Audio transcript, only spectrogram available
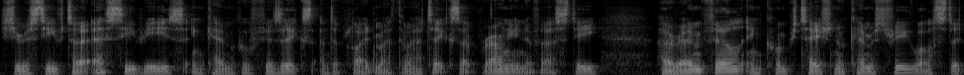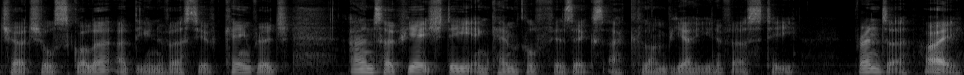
She received her SCBs in Chemical Physics and Applied Mathematics at Brown University, her MPhil in Computational Chemistry whilst a Churchill Scholar at the University of Cambridge, and her PhD in chemical physics at Columbia University. Brenda, hi.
